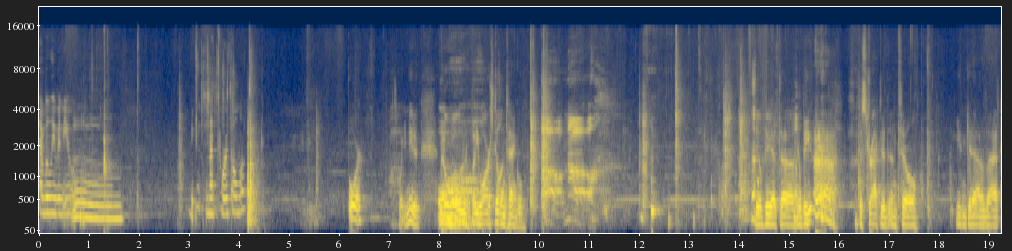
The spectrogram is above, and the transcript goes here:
I believe in you. Um, That's worth a look. four. That's what you needed. No wound, but you are still entangled. Oh no. So you'll be at uh, you'll be distracted until you can get out of that.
